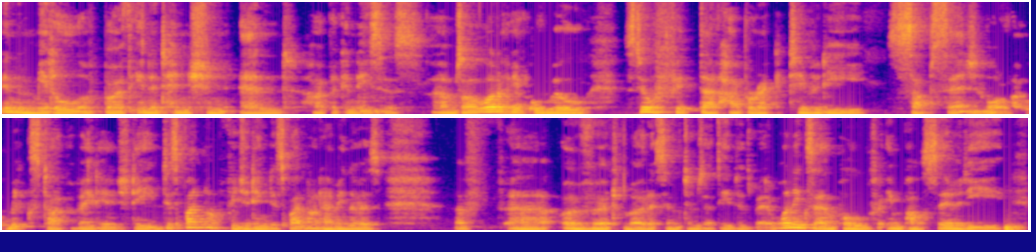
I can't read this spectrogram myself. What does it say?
in the middle of both inattention and hyperkinesis. Um, so a lot of people will still fit that hyperactivity subset mm-hmm. or a mixed type of ADHD, despite not fidgeting, despite not having those uh, overt motor symptoms at the end of the day. One example for impulsivity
